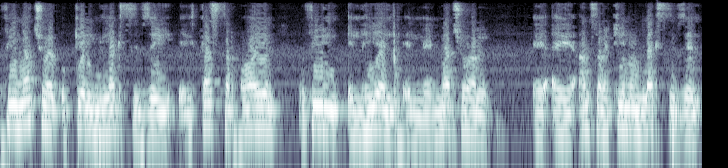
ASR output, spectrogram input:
في natural occurring laxative زي ال castor oil وفي اللي هي ال natural anthraquinone laxative زي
